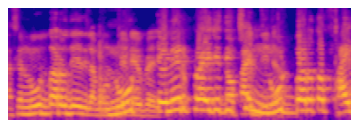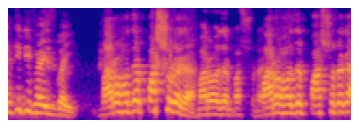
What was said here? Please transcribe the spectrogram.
আজকে নোট বারো দিয়ে দিলাম নোট টেন এর প্রাইজে 5G টা। নোট বারো তো ফাইভ জি ডিভাইস ভাই। বারো হাজার পাঁচশো টাকা। বারো হাজার পাঁচশো টাকা। বারো হাজার পাঁচশো টাকা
